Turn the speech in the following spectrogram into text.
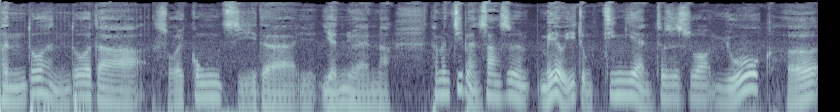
很多很多的所谓公职的人员呢，他们基本上是没有一种经验，就是说如何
